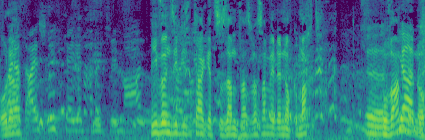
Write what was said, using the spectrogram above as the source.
Oder? Das Eis schmeckt ja jetzt nicht. Wie würden Sie diesen Tag jetzt zusammenfassen? Was haben wir denn noch gemacht? Wo waren wir Ja, denn noch?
